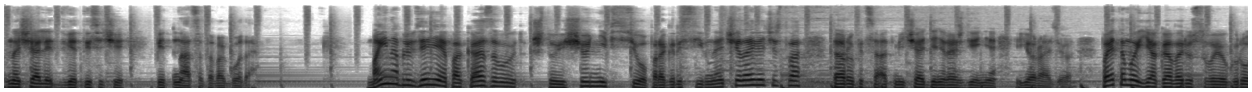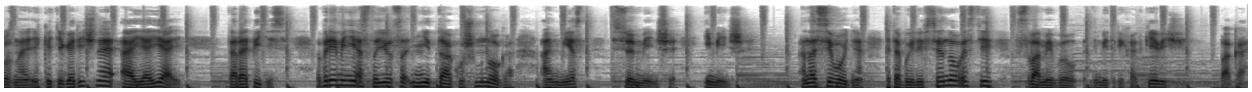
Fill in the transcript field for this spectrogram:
в начале 2015 года. Мои наблюдения показывают, что еще не все прогрессивное человечество торопится отмечать день рождения ее радио. Поэтому я говорю свое грозное и категоричное «Ай-яй-яй». Торопитесь, времени остается не так уж много, а мест все меньше и меньше. А на сегодня это были все новости. С вами был Дмитрий Хаткевич. Пока.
